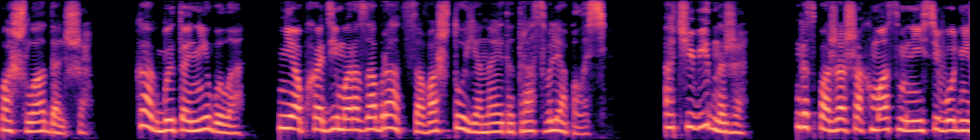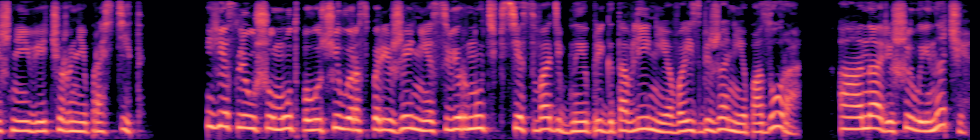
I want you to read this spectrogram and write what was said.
пошла дальше. Как бы то ни было, необходимо разобраться, во что я на этот раз вляпалась. Очевидно же, госпожа Шахмас мне сегодняшний вечер не простит. Если уж Умут получил распоряжение свернуть все свадебные приготовления во избежание позора, а она решила иначе,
